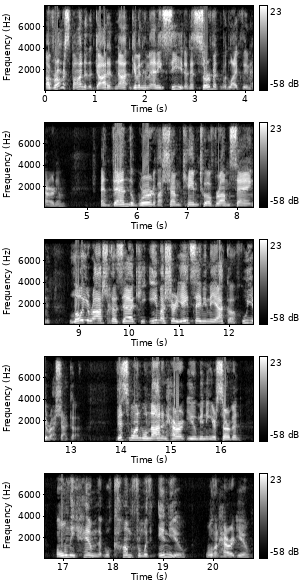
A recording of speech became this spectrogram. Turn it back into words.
Avram responded that God had not given him any seed and his servant would likely inherit him. And then the word of Hashem came to Avram saying, Lo yirash chazek ki asher hu yirashaka. This one will not inherit you, meaning your servant, only him that will come from within you will inherit you.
